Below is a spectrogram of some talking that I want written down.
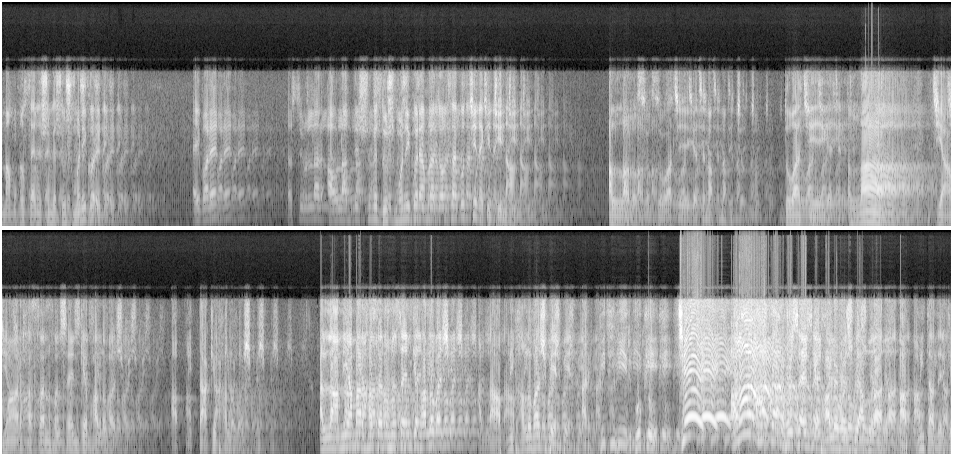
ইমাম হোসেনের সঙ্গে দুশ্মনী করে নেই এই বলেন রসুল্লাহর আওলাদদের সঙ্গে দুশ্মনী করে আমরা জলসা করছি নাকি? জি না। আল্লাহ রসুল দোয়া চেয়ে গেছেন আপনাদের জন্য। দোয়া চেয়ে গেছেন। আল্লাহ যে আমার হাসান হোসেনকে ভালোবাসবে আপনি তাকে ভালোবাসবেন। আল্লাহ আমি আমার হাসান হোসেনকে ভালোবাসি। আল্লাহ আপনি ভালোবাসবেন। আর পৃথিবীর বুকে যে আমার হাসান হোসেনকে ভালোবাসবে আল্লাহ আপনি তাদেরকে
